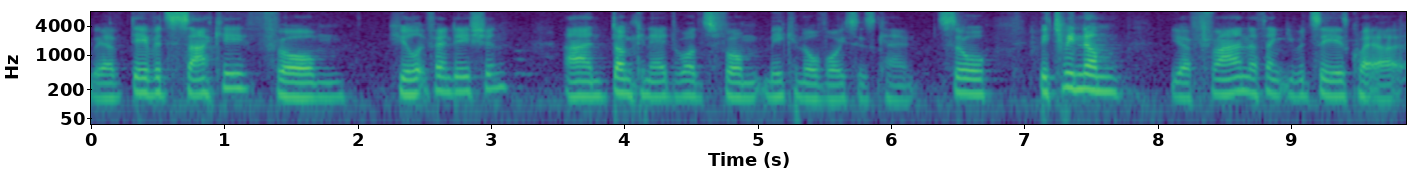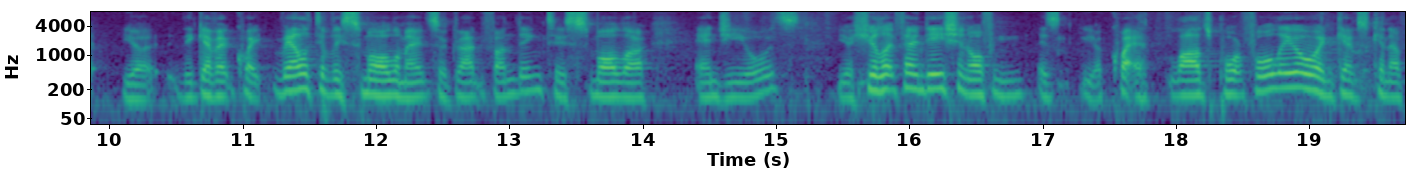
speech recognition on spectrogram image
We have David Sasaki from Hewlett Foundation and Duncan Edwards from Making All Voices Count. So between them, your Fran, I think you would say, is quite a, they give out quite relatively small amounts of grant funding to smaller NGOs. Your Hewlett Foundation often is you know, quite a large portfolio and gives kind of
